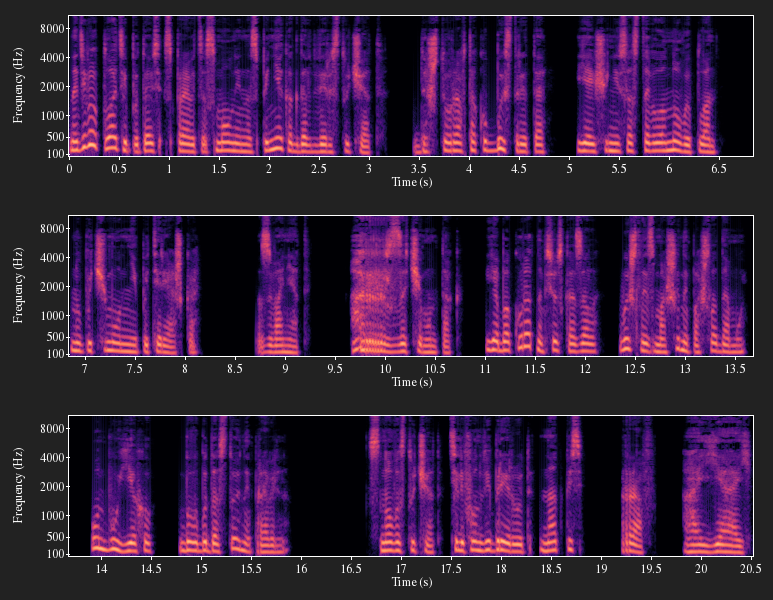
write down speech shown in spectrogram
Надеваю платье, пытаюсь справиться с молнией на спине, когда в дверь стучат. Да что Раф такой быстрый-то? Я еще не составила новый план. Ну почему он не потеряшка? Звонят. Арр, зачем он так? Я бы аккуратно все сказала, вышла из машины пошла домой. Он бы уехал, было бы достойно и правильно. Снова стучат, телефон вибрирует, надпись «Раф». Ай-яй.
